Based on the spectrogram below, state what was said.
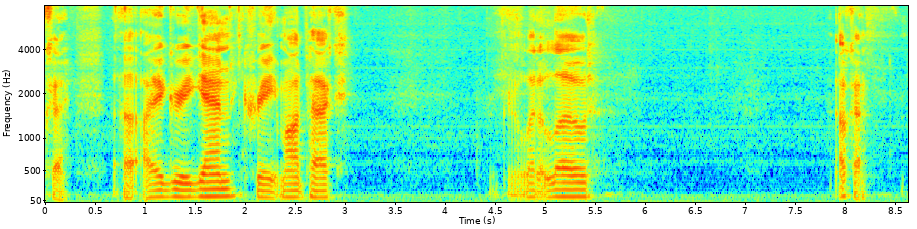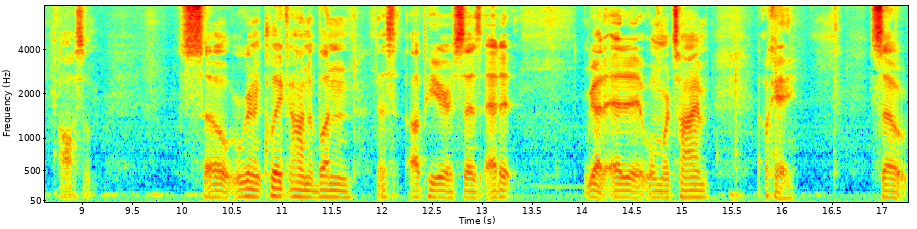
Okay. Uh, I agree again. Create mod pack. Gonna let it load. Okay, awesome. So we're gonna click on the button that's up here. It says edit. We gotta edit it one more time. Okay, so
